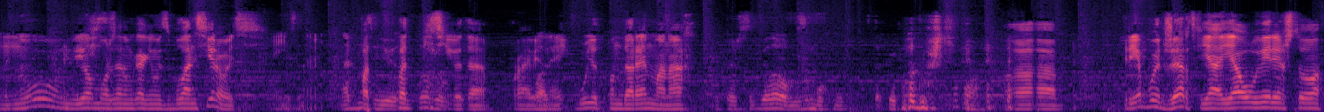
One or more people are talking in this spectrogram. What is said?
Ну, ее можно наверное, как-нибудь сбалансировать, я не знаю. Набить Под, её подпись тоже, ее, да, правильно. Ладно. И будет Пандарен монах. Мне кажется, голова взмокнет с такой подушки. А, Требует жертв. Я, я уверен, что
